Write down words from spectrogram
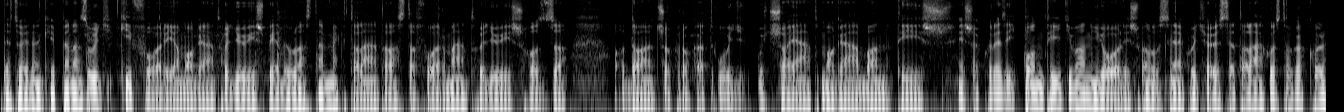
de tulajdonképpen az úgy kiforja magát, hogy ő is például aztán megtalálta azt a formát, hogy ő is hozza a dalcsokrokat úgy, úgy saját magában ti is, és akkor ez így pont így van jól, és valószínűleg, hogyha összetalálkoztok, akkor,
